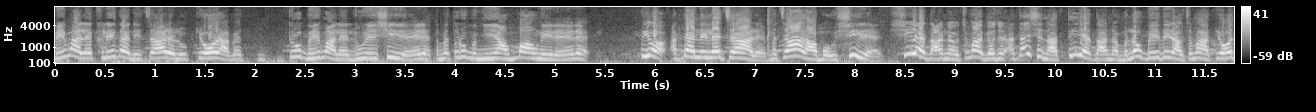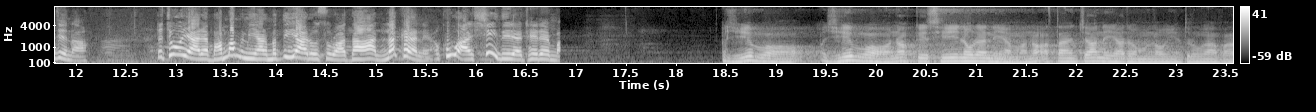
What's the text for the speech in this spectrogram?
ဘေးမှာလည်းကလေးတန်တွေကြားတယ်လို့ပြောတာပဲသူတို့ဘေးမှာလည်းလူတွေရှိတယ်တဲ့ဒါပေမဲ့သူတို့မမြင်အောင်မှောင်နေတယ်တဲ့ပြီးတော့အတန်တွေလည်းကြားရတယ်မကြားရတာမဟုတ်ရှိတယ်ရှိရသားနဲ့ကျမပြောချင်အသက်ရှင်တာတိရသားနဲ့မလုတ်ပေးသေးတာကိုကျမပြောချင်တာတချို့ရတယ်ဘာမှမမြင်ရမသိရလို့ဆိုတာဒါကလက်ခံတယ်အခုကရှိသေးတယ်ထဲထဲမှာ အရေးပေါ်အရေးပေါ်เนาะကေစီလောက်တဲ့နေရာမှာเนาะအတန်ကြားနေရတော့မလို့ရင်သူတို့ကပါ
